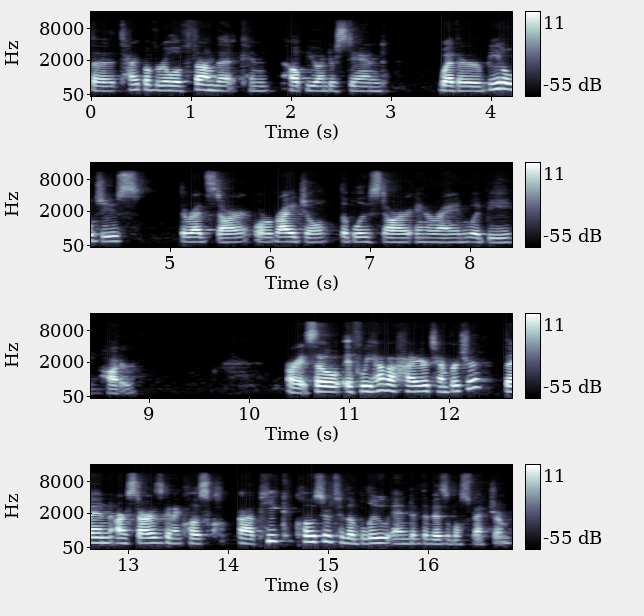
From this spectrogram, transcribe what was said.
the type of rule of thumb that can help you understand whether Betelgeuse, the red star, or Rigel, the blue star in Orion would be hotter. All right, so if we have a higher temperature, then our star is going to close, uh, peak closer to the blue end of the visible spectrum,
